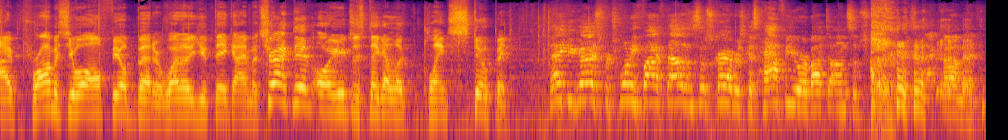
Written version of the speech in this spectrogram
I promise you will all feel better, whether you think I'm attractive or you just think I look plain stupid. Thank you guys for 25,000 subscribers because half of you are about to unsubscribe that comment.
